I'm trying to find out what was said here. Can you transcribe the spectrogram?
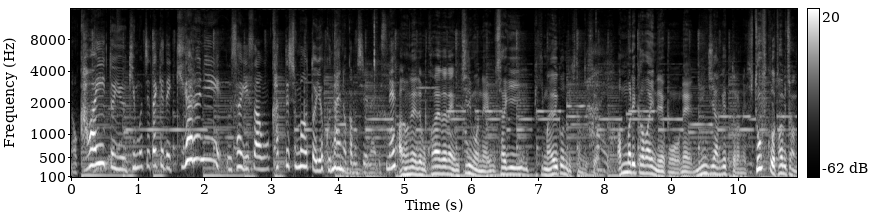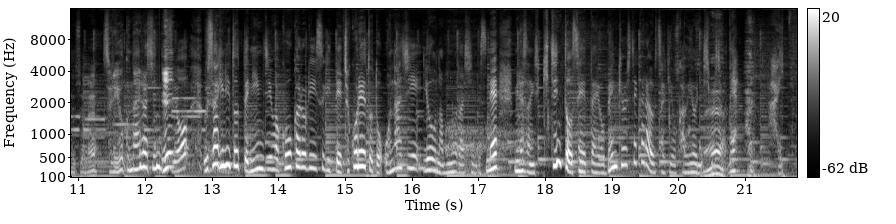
の可愛いという気持ちだけで気軽にうさぎさんを買ってしまうと良くないのかもしれないですね。あのねでもこの間ねうちにもねうさぎ一匹迷い込んできたんですよ。はい、あんまり可愛いんでこうね人参あげたらね一袋食べちゃうんですよね。それ良くないらしいんですよ。うさぎにとって人参は高カロリーすぎてチョコレートと同じようなものらしいんですね。皆さんきちんと生態を勉強してからうさぎを買うようにしましょうね。ねはい、はい、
